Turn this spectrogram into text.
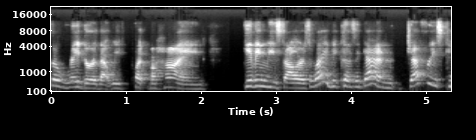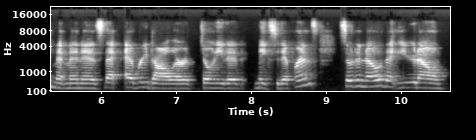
the rigor that we've put behind giving these dollars away because again jeffrey's commitment is that every dollar donated makes a difference so to know that you know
